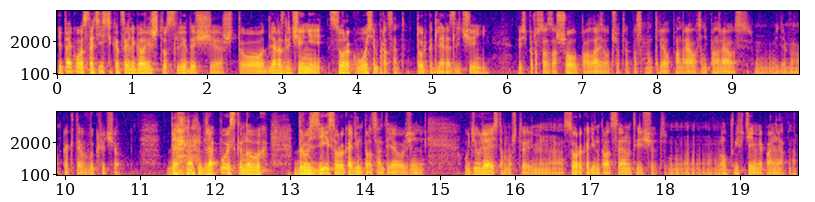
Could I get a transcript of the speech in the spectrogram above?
Итак, вот, статистика цели говорит, что следующее, что для развлечений 48%, только для развлечений, то есть просто зашел, полазил, что-то посмотрел, понравилось, не понравилось, видимо, как-то выключил. Для, для поиска новых друзей 41%. Я очень удивляюсь тому, что именно 41% ищут. Ну, ты в теме, понятно.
